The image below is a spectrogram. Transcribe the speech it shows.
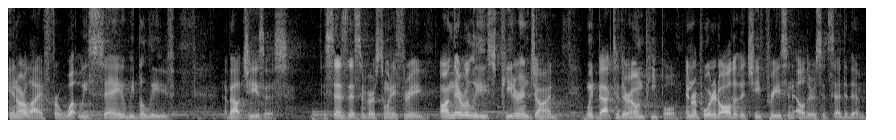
in our life for what we say we believe about Jesus. It says this in verse 23 On their release, Peter and John went back to their own people and reported all that the chief priests and elders had said to them.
